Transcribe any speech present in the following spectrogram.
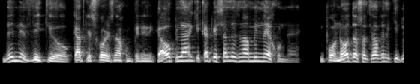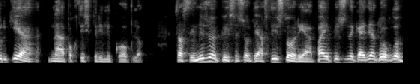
δεν είναι δίκαιο κάποιες χώρες να έχουν πυρηνικά όπλα και κάποιες άλλες να μην έχουν. Υπονοώντας ότι θα ήθελε και η Τουρκία να αποκτήσει πυρηνικό όπλο. Σας θυμίζω επίσης ότι αυτή η ιστορία πάει πίσω στη δεκαετία του 80.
